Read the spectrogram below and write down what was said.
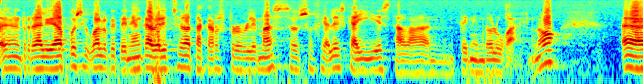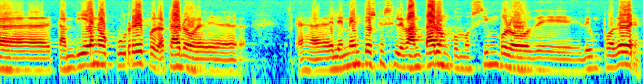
en, realidad pues igual lo que tenían que haber hecho era atacar los problemas eh, sociales que allí estaban teniendo lugar. ¿no? Eh, también ocurre, pues claro, elementos que se levantaron como símbolo de, un poder,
